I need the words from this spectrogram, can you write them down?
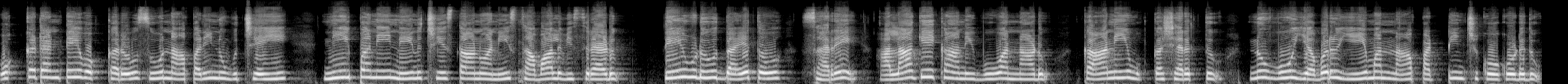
ఒక్కటంటే ఒక్కరోజు నా పని నువ్వు చేయి. నీ పని నేను చేస్తాను అని సవాలు విసిరాడు. దేవుడు దయతో సరే అలాగే కానివ్వు అన్నాడు. కానీ ఒక్క షరత్తు. నువ్వు ఎవరు ఏమన్నా పట్టించుకోకూడదు.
